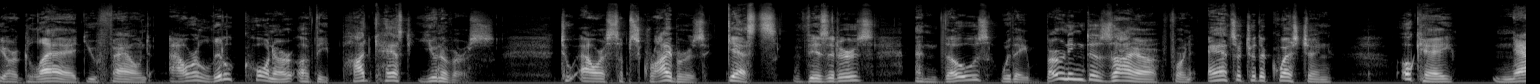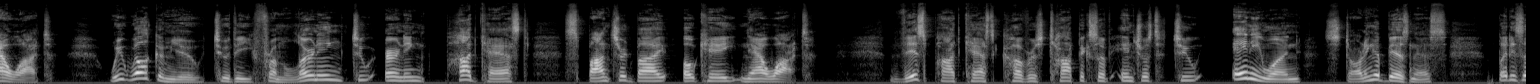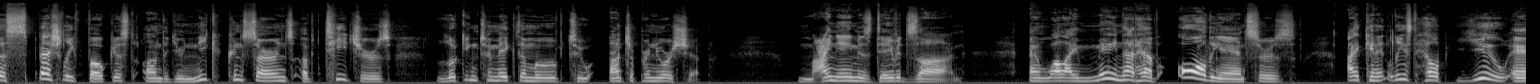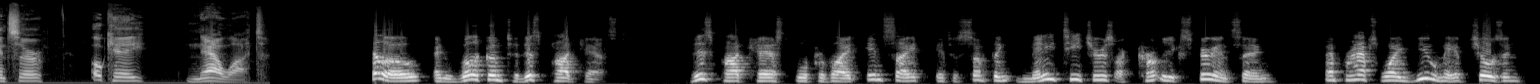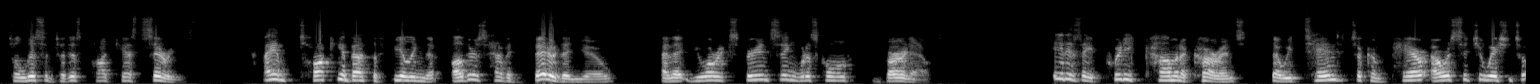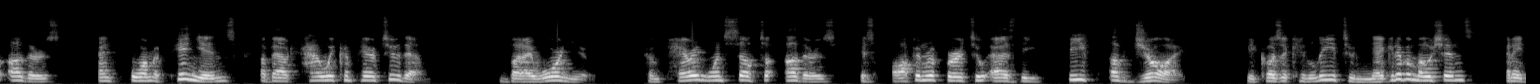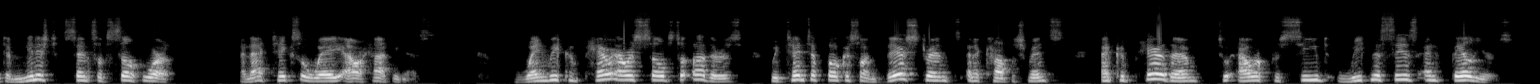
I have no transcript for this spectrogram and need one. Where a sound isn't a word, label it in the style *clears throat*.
We are glad you found our little corner of the podcast universe. To our subscribers, guests, visitors, and those with a burning desire for an answer to the question, okay, now what? We welcome you to the From Learning to Earning podcast sponsored by OK Now What. This podcast covers topics of interest to anyone starting a business, but is especially focused on the unique concerns of teachers looking to make the move to entrepreneurship. My name is David Zahn, and while I may not have all the answers, I can at least help you answer okay, now what? Hello, and welcome to this podcast. This podcast will provide insight into something many teachers are currently experiencing and perhaps why you may have chosen to listen to this podcast series. I am talking about the feeling that others have it better than you and that you are experiencing what is called burnout. It is a pretty common occurrence that we tend to compare our situation to others and form opinions about how we compare to them. But I warn you, comparing oneself to others is often referred to as the thief of joy because it can lead to negative emotions and a diminished sense of self worth. And that takes away our happiness. When we compare ourselves to others, we tend to focus on their strengths and accomplishments and compare them to our perceived weaknesses and failures.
